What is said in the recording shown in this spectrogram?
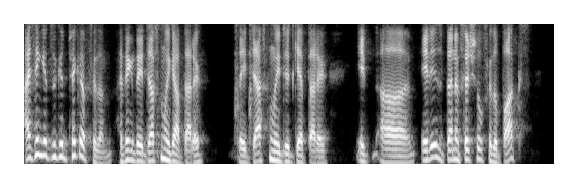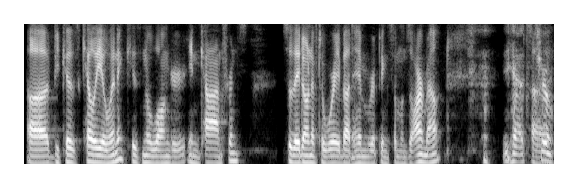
I think it's a good pickup for them. I think they definitely got better. They definitely did get better. It uh, it is beneficial for the Bucks uh, because Kelly Olynyk is no longer in conference, so they don't have to worry about him ripping someone's arm out. Yeah, it's true.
